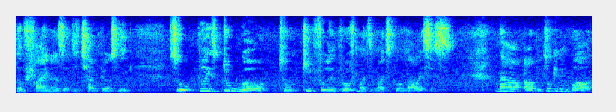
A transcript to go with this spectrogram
the finals of the Champions League. So please do well to keep following Prof Mathematical Analysis. Now I'll be talking about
